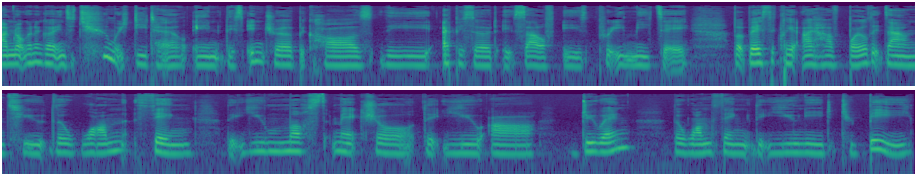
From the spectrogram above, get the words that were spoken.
I'm not going to go into too much detail in this intro because the episode itself is pretty meaty. But basically, I have boiled it down to the one thing that you must make sure that you are doing, the one thing that you need to be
